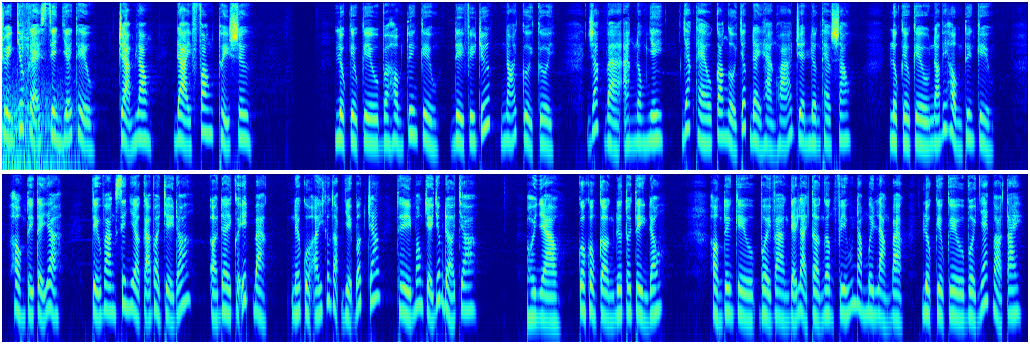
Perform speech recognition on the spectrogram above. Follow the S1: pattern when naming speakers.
S1: Truyện chưa kể xin giới thiệu Trạm Long, Đại Phong Thủy Sư Lục Kiều Kiều và Hồng Tuyên Kiều đi phía trước nói cười cười. Jack và An Long Nhi dắt theo con ngựa chất đầy hàng hóa trên lưng theo sau. Lục Kiều Kiều nói với Hồng Tuyên Kiều. Hồng tỷ tỷ à, Tiểu Văn xin nhờ cả vào chị đó. Ở đây có ít bạc. Nếu cô ấy có gặp gì bất trắc thì mong chị giúp đỡ cho. Ôi nhào, cô không cần đưa tôi tiền đâu. Hồng Tuyên Kiều vội vàng để lại tờ ngân phiếu 50 lạng bạc, Lục Kiều Kiều vừa nhét vào tay.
